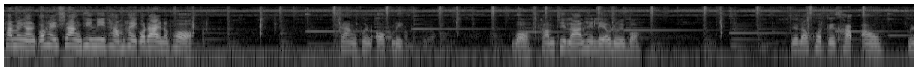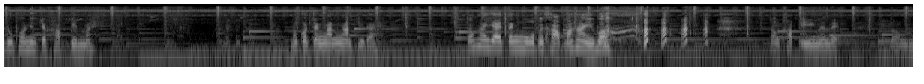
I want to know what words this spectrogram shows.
ถ้าไม่งั้นก็ให้ช่างที่นี่ทำให้ก็ได้นะพ่อ ช่างเพื่อนออกเหล็กบบอทำที่ร้านให้แล้วเลยบอเดี๋ยวเราค่อยไปขับเอา ไม่รู้พ่อนิ่มจะขับเป็นไหมมันก็จะงัดงัดอยู่ได้ ต้องให้ยายแตงโมไปขับมาให้บ่ ต้องขับเองนั่นแหละ ลองดู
